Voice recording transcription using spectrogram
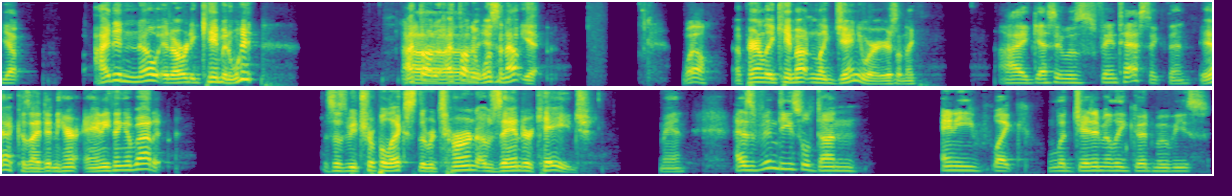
Yep. I didn't know it already came and went. I thought I thought Uh, it yeah. wasn't out yet. Well, Apparently, it came out in like January or something. I guess it was fantastic then. Yeah, because I didn't hear anything about it. This is to be Triple X: The Return of Xander Cage. Man, has Vin Diesel done any like legitimately good movies?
